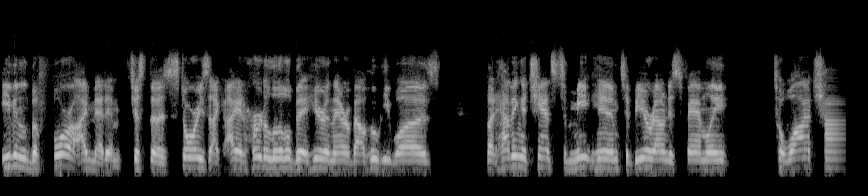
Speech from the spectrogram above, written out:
even before I met him, just the stories like I had heard a little bit here and there about who he was, but having a chance to meet him, to be around his family, to watch how,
